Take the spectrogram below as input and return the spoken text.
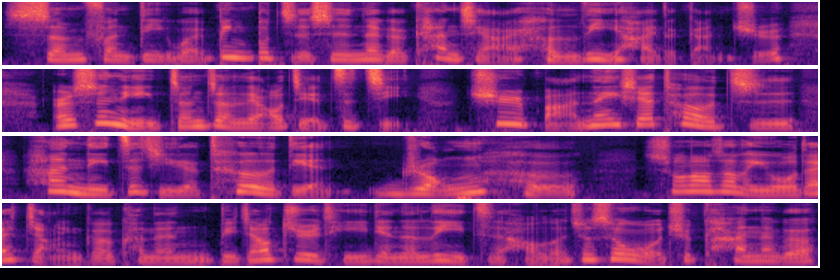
身份地位，并不只是那个看起来很厉害的感觉，而是你真正了解自己，去把那些特质和你自己的特点融合。说到这里，我再讲一个可能比较具体一点的例子好了，就是我去看那个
